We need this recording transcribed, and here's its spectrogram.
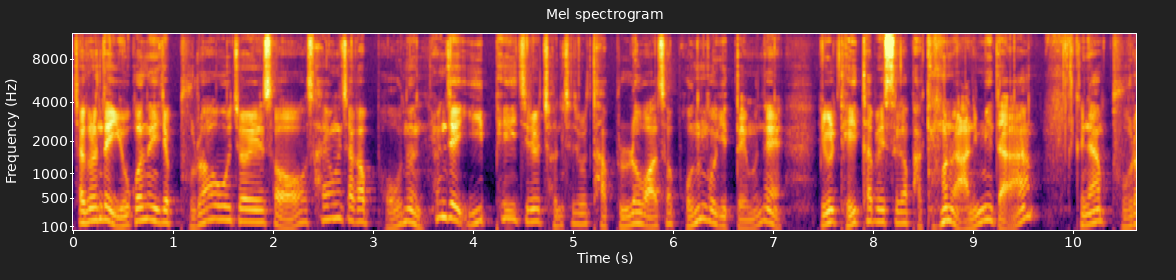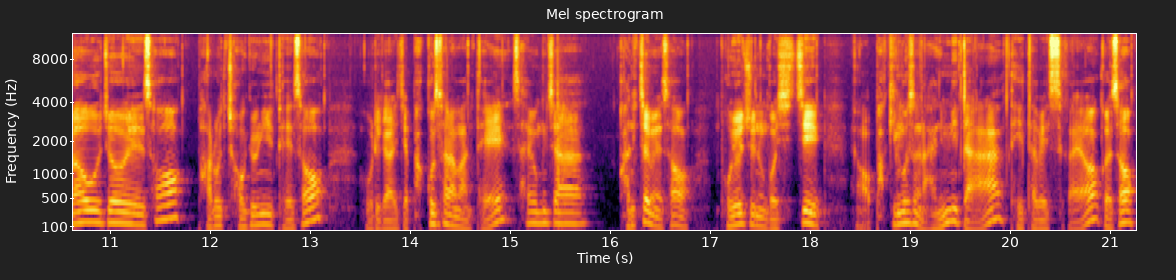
자 그런데 요거는 이제 브라우저에서 사용자가 보는 현재 이 페이지를 전체적으로 다 불러와서 보는 거기 때문에 이걸 데이터베이스가 바뀐 건 아닙니다. 그냥 브라우저에서 바로 적용이 돼서 우리가 이제 바꾼 사람한테 사용자 관점에서 보여주는 것이지 어, 바뀐 것은 아닙니다 데이터베이스가요. 그래서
